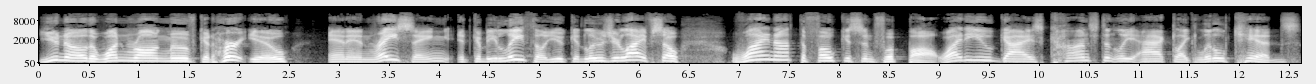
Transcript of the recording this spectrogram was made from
You know that one wrong move could hurt you and in racing, it could be lethal. You could lose your life. So, why not the focus in football? Why do you guys constantly act like little kids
